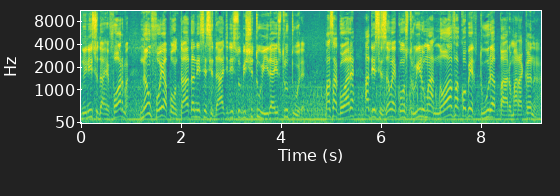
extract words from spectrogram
No início da reforma, não foi apontada a necessidade de substituir a estrutura. Mas agora, a decisão é construir uma nova cobertura para o Maracanã.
